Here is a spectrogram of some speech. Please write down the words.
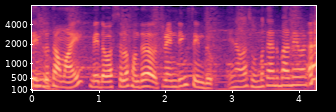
සින්දු තමයි මේ දවස්වල හොඳ ට්‍රෙන්ඩිං සින්දු. එනවා සුම්බ කරන්න බන්නේවට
